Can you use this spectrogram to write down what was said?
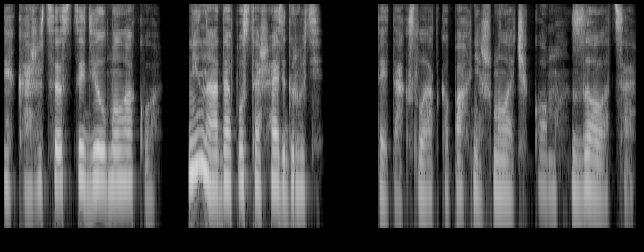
Ты, кажется, стыдил молоко. Не надо опустошать грудь. Ты так сладко пахнешь молочком, золотце.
